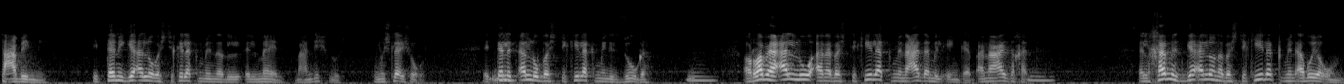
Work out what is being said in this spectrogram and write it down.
تعبني التاني جه قال له بشتكي لك من ال- المال ما عنديش فلوس ومش لاقي شغل التالت قال له بشتكي لك من الزوجة. مم. الرابع قال له أنا بشتكي لك من عدم الإنجاب أنا عايز أخلف. الخامس جه قال له أنا بشتكي لك من أبويا وأمي.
